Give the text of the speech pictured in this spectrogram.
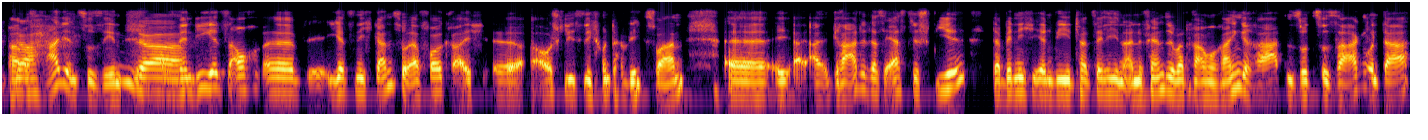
bei ja. Australien zu sehen. Ja. Wenn die jetzt auch äh, jetzt nicht ganz so erfolgreich äh, ausschließlich unterwegs waren. Äh, äh, gerade das erste Spiel, da bin ich irgendwie tatsächlich in eine Fernsehübertragung reingeraten sozusagen und da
